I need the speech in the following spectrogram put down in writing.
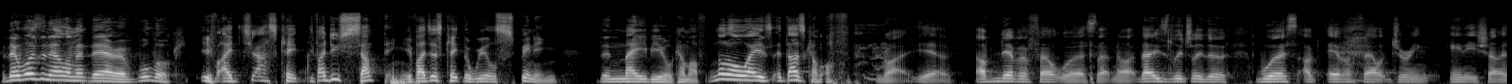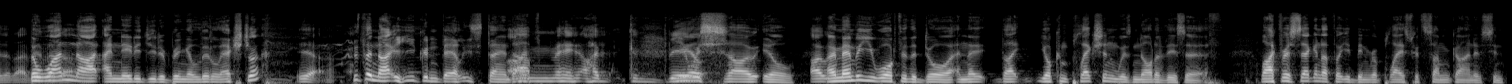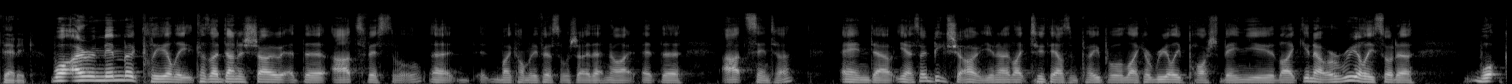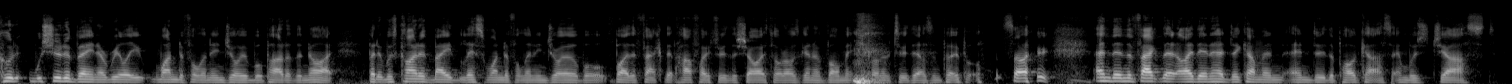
There was an element there of, well, look, if I just keep, if I do something, if I just keep the wheels spinning, then maybe it'll come off. Not always, it does come off. right, yeah. I've never felt worse that night. That is literally the worst I've ever felt during any show that I've ever The one done. night I needed you to bring a little extra Yeah. was the night you couldn't barely stand I up. I mean, I could barely. You were so ill. I- I, remember you walked through the door and they, like your complexion was not of this earth. Like for a second, I thought you'd been replaced with some kind of synthetic. Well, I remember clearly because I'd done a show at the Arts Festival, uh, my comedy festival show that night at the Arts Centre. And uh, yeah, so big show, you know, like 2,000 people, like a really posh venue, like, you know, a really sort of what could should have been a really wonderful and enjoyable part of the night. But it was kind of made less wonderful and enjoyable by the fact that halfway through the show, I thought I was going to vomit in front of 2,000 people. So, and then the fact that I then had to come and, and do the podcast and was just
